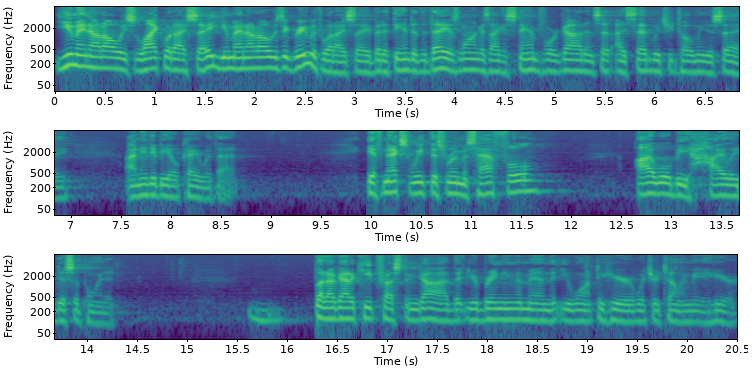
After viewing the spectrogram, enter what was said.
You may not always like what I say, you may not always agree with what I say, but at the end of the day, as long as I can stand before God and say, I said what you told me to say, I need to be okay with that. If next week this room is half full, I will be highly disappointed. But I've got to keep trusting God that you're bringing them in that you want to hear what you're telling me to hear.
